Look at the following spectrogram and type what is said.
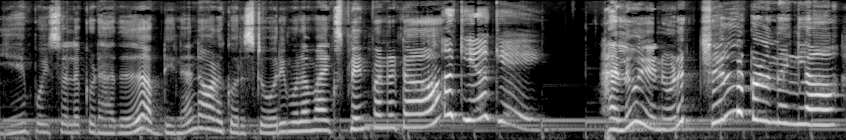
ஏன் பொய் சொல்லக்கூடாது அப்படின்னு நான் உனக்கு ஒரு ஸ்டோரி மூலமா எக்ஸ்பிளைன் பண்ணட்டா? ஓகே ஓகே ஹலோ என்னோட செல்ல குழந்தைங்களா?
